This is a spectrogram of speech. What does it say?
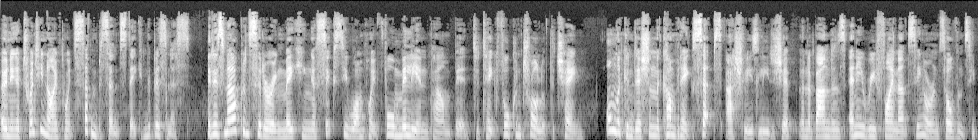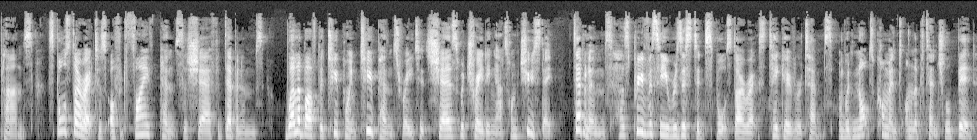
owning a 29.7% stake in the business. It is now considering making a £61.4 million bid to take full control of the chain. On the condition the company accepts Ashley's leadership and abandons any refinancing or insolvency plans, Sports Direct has offered 5 pence a share for Debenhams, well above the 2.2 pence rate its shares were trading at on Tuesday. Debenhams has previously resisted Sports Direct's takeover attempts and would not comment on the potential bid.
